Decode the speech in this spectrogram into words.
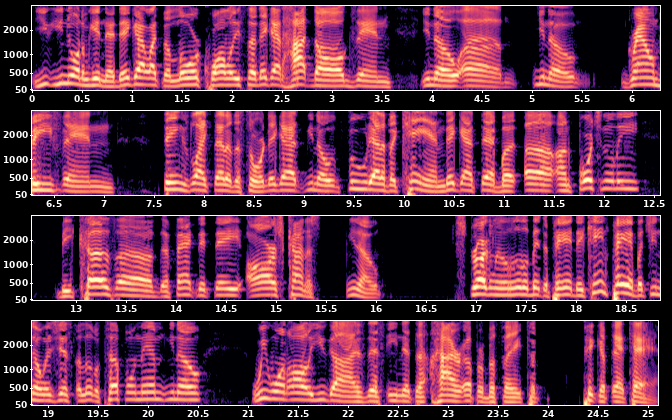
You you know what i'm getting at. They got like the lower quality stuff. They got hot dogs and you know uh you know ground beef and things like that of the sort. They got you know food out of a can. They got that. But uh unfortunately because of the fact that they are kind of you know struggling a little bit to pay it. They can't pay it, but you know, it's just a little tough on them. You know, we want all of you guys that's eating at the higher upper buffet to pick up that tab.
